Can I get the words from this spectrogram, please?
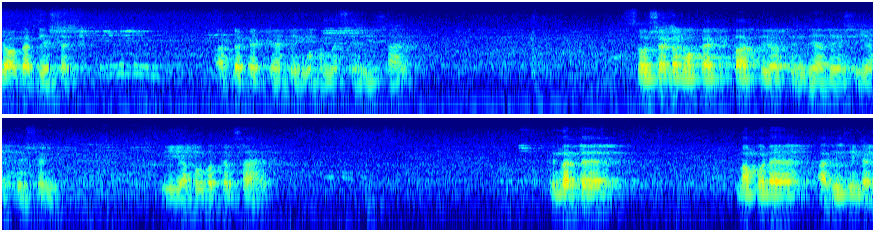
യോഗ അധ്യക്ഷൻ advocate K T Muhammad Sharif സാഹിബ് social democratic party of India ദേശീയ അധ്യക്ഷൻ ഇ അബൂബക്കർ സാഹിബ് ഇന്നത്തെ നമ്മുടെ അതിഥികൾ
